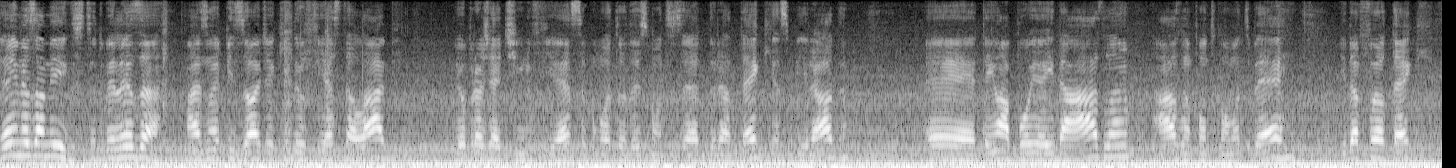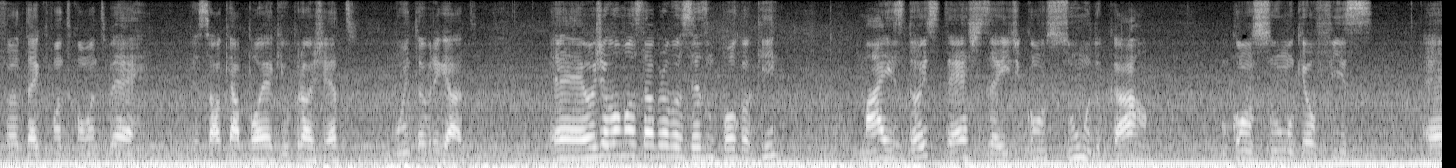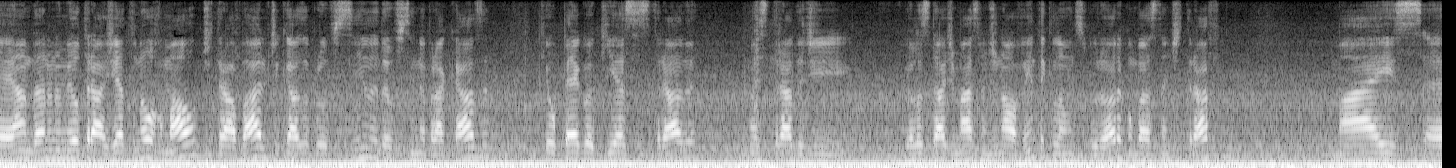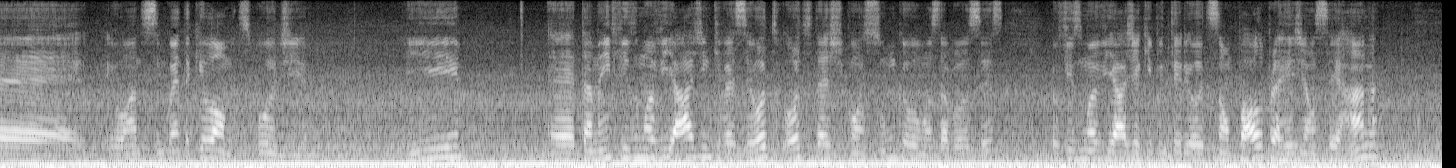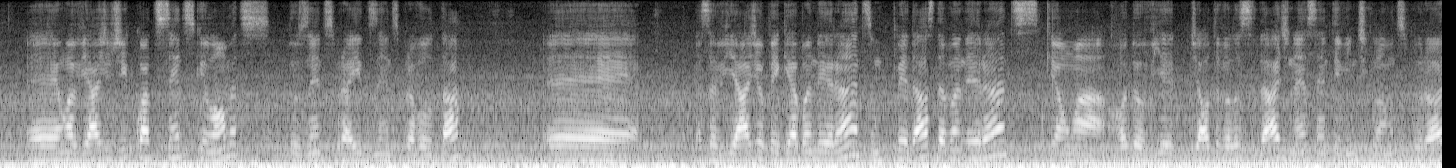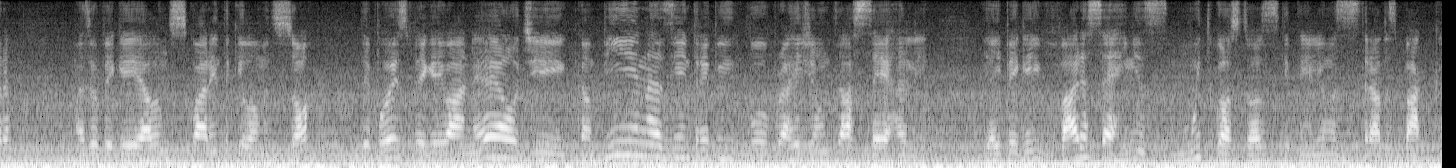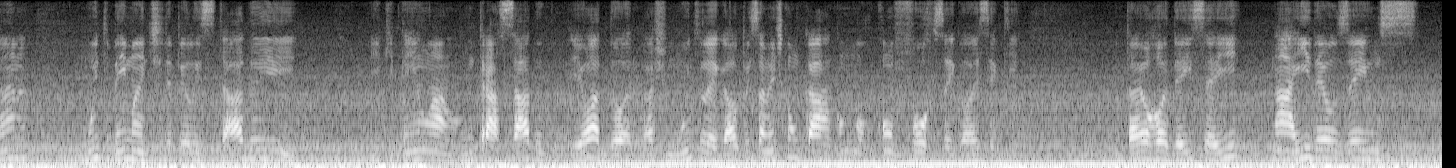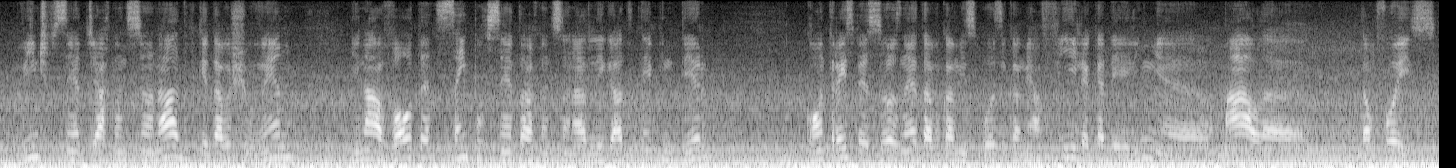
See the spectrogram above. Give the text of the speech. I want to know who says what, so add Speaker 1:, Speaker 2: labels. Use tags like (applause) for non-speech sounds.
Speaker 1: E aí meus amigos, tudo beleza? Mais um episódio aqui do Fiesta Lab, meu projetinho Fiesta com motor 2.0 Duratec aspirado. É, tem o apoio aí da Aslan, aslan.com.br e da Fueltec, fueltec.com.br. Pessoal que apoia aqui o projeto, muito obrigado. É, hoje eu vou mostrar para vocês um pouco aqui mais dois testes aí de consumo do carro. O consumo que eu fiz é, andando no meu trajeto normal de trabalho, de casa para oficina, da oficina para casa, que eu pego aqui essa estrada, uma estrada de velocidade máxima de 90 km por hora, com bastante tráfego, mas é, eu ando 50 km por dia. E é, também fiz uma viagem que vai ser outro, outro teste de consumo que eu vou mostrar para vocês. Eu fiz uma viagem aqui para o interior de São Paulo, para a região serrana, é uma viagem de 400 quilômetros, 200 para ir, 200 para voltar. É, essa viagem eu peguei a Bandeirantes, um pedaço da Bandeirantes, que é uma rodovia de alta velocidade, né, 120 km por hora, mas eu peguei ela uns 40 km só. Depois peguei o anel de Campinas e entrei para a região da Serra ali. E aí peguei várias serrinhas muito gostosas que tem ali umas estradas bacanas muito bem mantida pelo estado e, e que tem uma, um traçado, eu adoro, acho muito legal, principalmente com um carro com, com força igual esse aqui. Então eu rodei isso aí, na ida eu usei uns 20% de ar-condicionado, porque estava chovendo, e na volta 100% ar-condicionado ligado o tempo inteiro, com três pessoas, né? Tava com a minha esposa e com a minha filha, cadeirinha, mala, então foi isso.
